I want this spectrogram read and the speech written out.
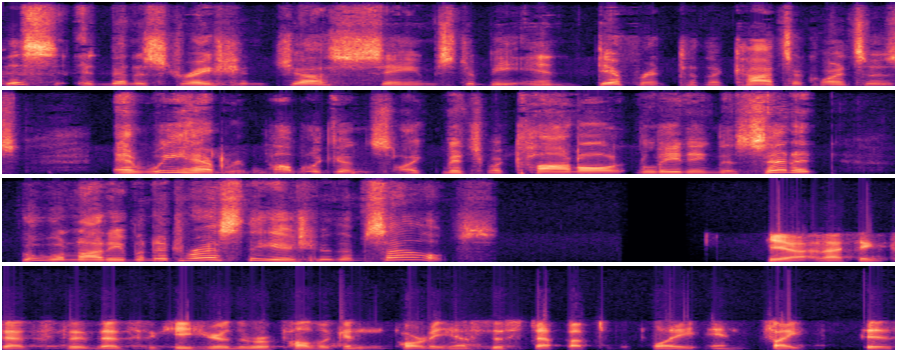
this administration just seems to be indifferent to the consequences, and we have Republicans like Mitch McConnell leading the Senate who will not even address the issue themselves. Yeah, and I think that's the, that's the key here. The Republican Party has to step up to the plate and fight this,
